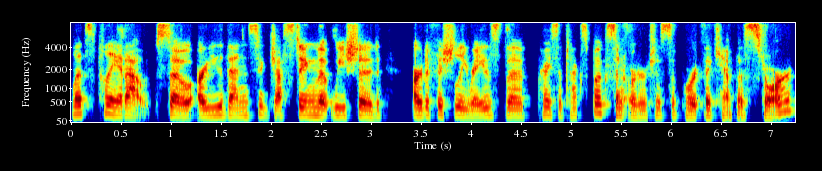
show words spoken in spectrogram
let's play it out. So, are you then suggesting that we should artificially raise the price of textbooks in order to support the campus store,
